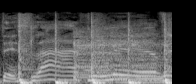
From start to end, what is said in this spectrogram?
this life we live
